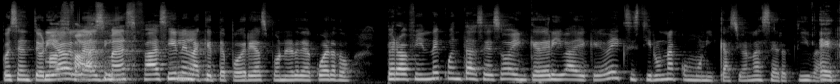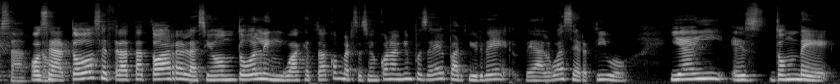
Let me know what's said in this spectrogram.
pues en teoría la es más fácil en la que te podrías poner de acuerdo. Pero a fin de cuentas, eso en qué deriva de que debe existir una comunicación asertiva. Exacto. O sea, todo se trata, toda relación, todo lenguaje, toda conversación con alguien, pues debe partir de, algo asertivo. Y ahí es donde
